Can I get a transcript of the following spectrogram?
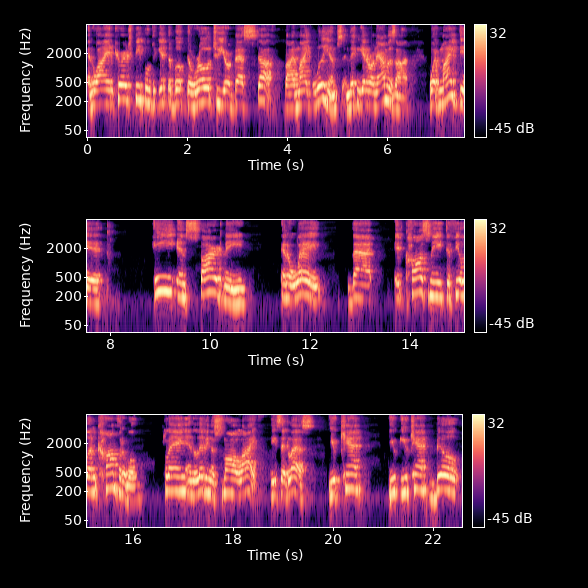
And why I encourage people to get the book The Road to Your Best Stuff by Mike Williams, and they can get it on Amazon. What Mike did, he inspired me in a way that it caused me to feel uncomfortable playing and living a small life. He said, Les, you can't you you can't build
